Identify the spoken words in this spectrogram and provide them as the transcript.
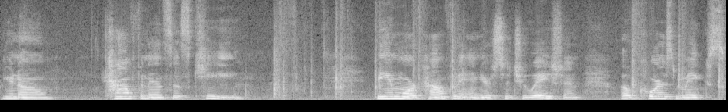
you know, confidence is key. Being more confident in your situation, of course, makes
